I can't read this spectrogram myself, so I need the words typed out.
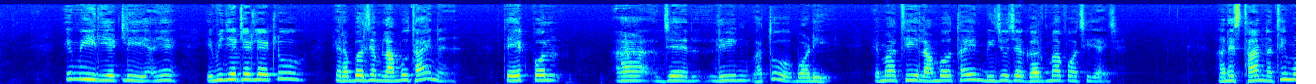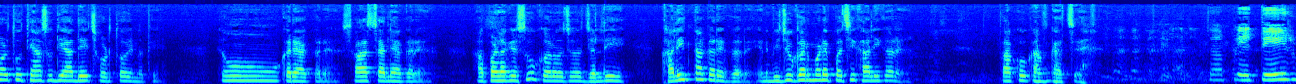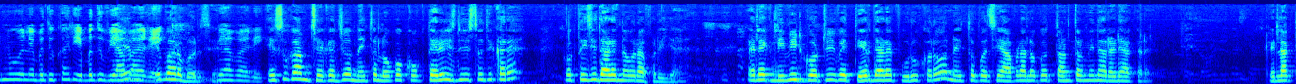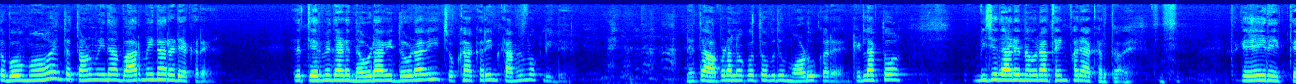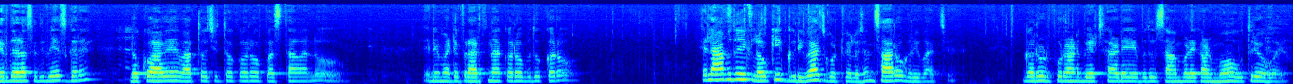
ઇમિડિયેટલી અહીંયા ઇમિડિયેટલી એટલે એટલું એ રબર જેમ લાંબુ થાય ને, તે એક પોલ આ જે લિવિંગ હતું બોડી એમાંથી લાંબો થઈને બીજો જે ગર્ભમાં પહોંચી જાય છે. અને સ્થાન નથી મળતું, ત્યાં સુધી આ દેહ છોડતો નથી. હું કર્યા કરે, શ્વાસ ચાલ્યા કરે. આપણને લાગે શું કરો છો? જલ્દી ખાલી જ ના કરે કરે એને બીજું ઘર મળે પછી ખાલી કરે. પાકું કામકાજ છે. તો આપણે તેરમું ને બધું કરીએ બધું એ વ્યવહારિક. બરોબર છે. વ્યવહારિક. એ શું કામ છે કે જો નહીં તો લોકો કોક ત્રેવીસ દિવસ સુધી કરે કોક ત્રીજી દાડે નવરા ફરી જાય. એટલે એક લિમિટ ગોઠવી ભાઈ તેર દાડે પૂરું કરો નહીં તો પછી આપણા લોકો ત્રણ ત્રણ મહિના રડ્યા કરે. કેટલાક તો બહુ મોહ હોય ને તો ત્રણ મહિના બાર મહિના રડ્યા કરે. એટલે તેરમી દાડે નવડાવી દોડાવી ચોખ્ખા કરીને કામે મોકલી દે. નહીં તો આપણા લોકો તો બધું મોડું કરે. કેટલાક તો બીજે દાડે નવરા થઈને ફર્યા કરતા હોય. તો કે એ નહીં તેર દાડા સુધી બેસ ઘરે. લોકો આવે, વાતો ચીતો કરો, પસ્તાવા લો, એને માટે પ્રાર્થના કરો, બધું કરો. એટલે આ બધો એક લૌકિક રિવાજ ગોઠવેલો છે અને સારો રિવાજ છે. ગરુડ પુરાણ બેસાડે બધું સાંભળે, કારણ મોહ ઉતર્યો હોય.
